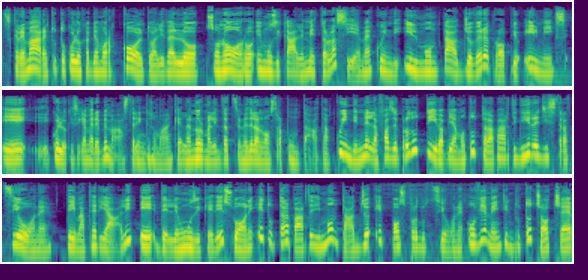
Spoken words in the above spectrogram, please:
scremare tutto quello che abbiamo raccolto a livello sonoro e musicale, metterlo assieme, quindi il montaggio vero e proprio, il mix e quello che si chiamerebbe mastering, insomma anche la normalizzazione della nostra puntata. Quindi nella fase produttiva abbiamo tutta la parte di registrazione dei materiali e delle musiche e dei suoni e tutta la parte di montaggio e post produzione. Ovviamente in tutto ciò c'è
